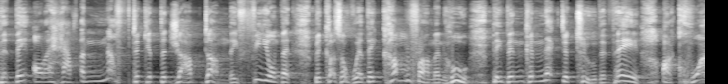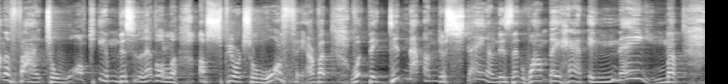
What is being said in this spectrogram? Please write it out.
that they ought to have enough to get the job done. They feel that because of where they come from and who they've been connected to, that they are qualified to walk in this level of spiritual warfare. But what they did not understand is that while they had a name,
